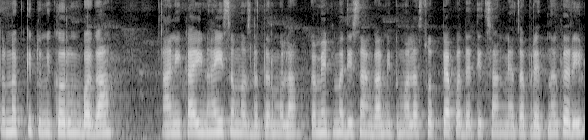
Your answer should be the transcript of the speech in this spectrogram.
तर नक्की तुम्ही करून बघा. आणि काही नाही समजलं तर मला कमेंटमध्ये सांगा. मी तुम्हाला सोप्या पद्धतीत सांगण्याचा प्रयत्न करील.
